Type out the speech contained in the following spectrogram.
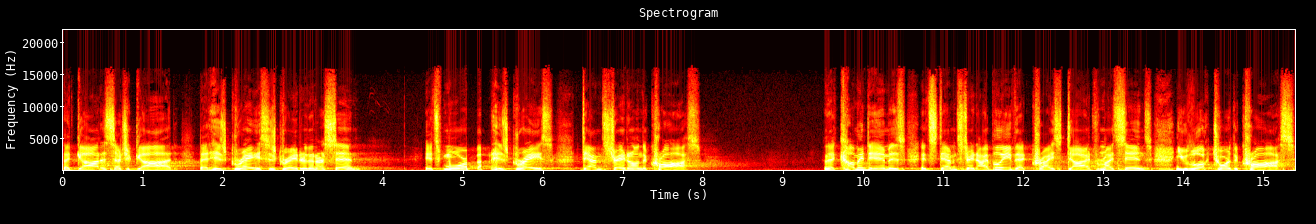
That God is such a God that His grace is greater than our sin. It's more about His grace demonstrated on the cross and that coming to him is it's demonstrated. I believe that Christ died for my sins. You look toward the cross.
